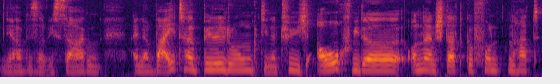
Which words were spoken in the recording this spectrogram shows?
ja, wie soll ich sagen, einer Weiterbildung, die natürlich auch wieder online stattgefunden hat.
